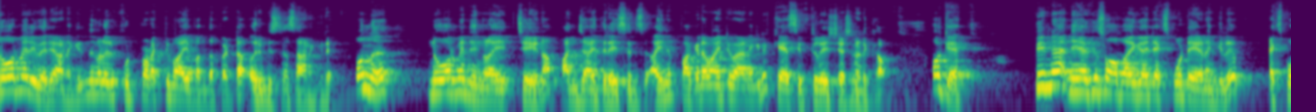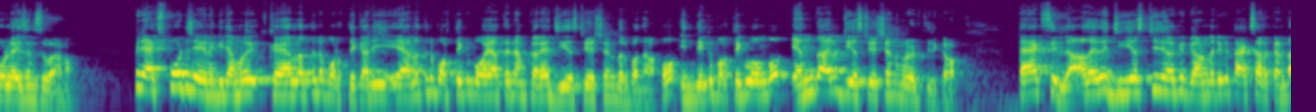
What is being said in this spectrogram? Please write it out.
നോർമലി വരികയാണെങ്കിൽ നിങ്ങളൊരു ഫുഡ് പ്രൊഡക്റ്റുമായി ബന്ധപ്പെട്ട ഒരു ബിസിനസ് ആണെങ്കിൽ. ഒന്ന് നോർമലി നിങ്ങൾ ചെയ്യണം പഞ്ചായത്ത് ലൈസൻസ് അതിന് പകരമായിട്ട് വേണമെങ്കിൽ കെ സ്വിഫ്റ്റ് രജിസ്ട്രേഷൻ എടുക്കാം. ഓക്കെ പിന്നെ നിങ്ങൾക്ക് സ്വാഭാവികമായിട്ട് എക്സ്പോർട്ട് ചെയ്യണമെങ്കിൽ എക്സ്പോർട്ട് ലൈസൻസ് വേണം. പിന്നെ എക്സ്പോർട്ട് ചെയ്യണമെങ്കിൽ നമ്മൾ കേരളത്തിന്റെ പുറത്തേക്ക് അല്ലെങ്കിൽ കേരളത്തിന് പുറത്തേക്ക് പോയാൽ തന്നെ നമുക്കറിയാം ജി എസ് ടി രജിസ്ട്രേഷൻ നിർബന്ധമാണ്. അപ്പോൾ ഇന്ത്യയ്ക്ക് പുറത്തേക്ക് പോകുമ്പോൾ എന്തായാലും ജി എസ് ടി രജിസ്ട്രേഷൻ നിങ്ങൾ എടുത്തിരിക്കണം. ടാക്സ് ഇല്ല. അതായത് ജി എസ് ടി നിങ്ങൾക്ക് ഗവൺമെന്റിക്ക് ടാക്സ് അടക്കണ്ട.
